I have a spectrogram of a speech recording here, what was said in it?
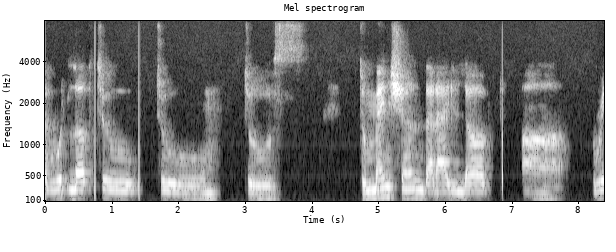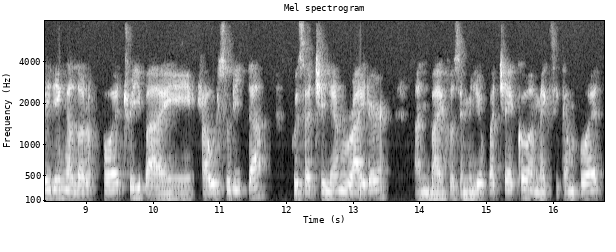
would love to to to to mention that I loved uh, reading a lot of poetry by Raúl Zurita, who's a Chilean writer, and by José Emilio Pacheco, a Mexican poet.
